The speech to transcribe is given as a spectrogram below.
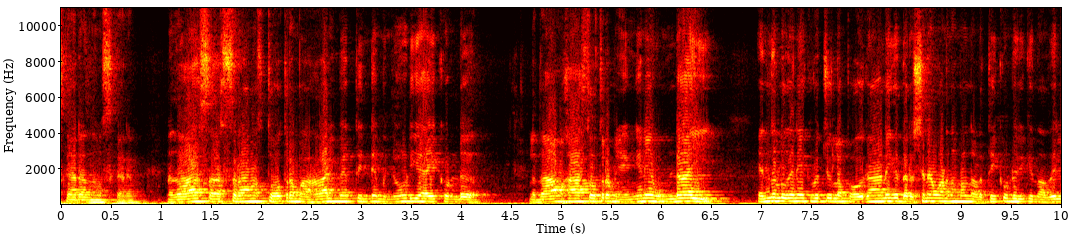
നമസ്കാരം നമസ്കാരം. ലതാ സഹസ്രാമ സ്തോത്ര മഹാത്മ്യത്തിന്റെ മുന്നോടിയായിക്കൊണ്ട് ലതാ മഹാസ്തോത്രം എങ്ങനെ ഉണ്ടായി എന്നുള്ളതിനെ കുറിച്ചുള്ള പൗരാണിക ദർശനമാണ് നമ്മൾ നടത്തിക്കൊണ്ടിരിക്കുന്നത്. അതിൽ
